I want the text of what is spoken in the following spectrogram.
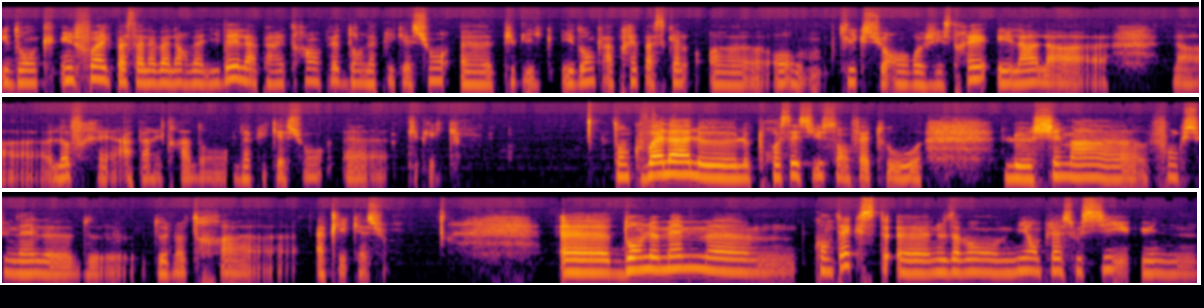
Et donc, une fois elle passe à la valeur validée, elle apparaîtra en fait dans l'application euh, publique. Et donc, après, Pascal, euh, on clique sur enregistrer et là, l'offre apparaîtra dans l'application euh, publique. Donc voilà le, processus en fait ou le schéma fonctionnel de notre application. Euh, dans le même euh, contexte, euh, nous avons mis en place aussi une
